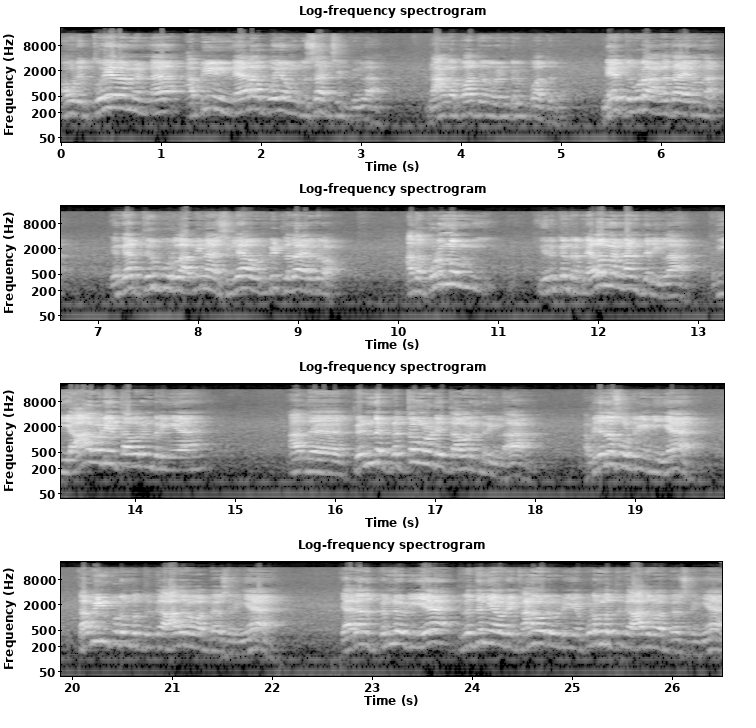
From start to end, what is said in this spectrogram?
அவங்களுடைய துயரம் என்ன அப்படின்னு நேராக நேரா போய் அவங்க விசாரிச்சிருப்பீங்களா? நாங்க பார்த்து ரெண்டு ட்ரிப் பார்த்துட்டோம் நேற்று கூட அங்கே தான் இருந்தேன். எங்க? திருப்பூர்ல அவினாசியில அவர் வீட்டில் தான் இருக்கிறோம். அந்த குடும்பம் இருக்கின்ற நிலைமை என்னன்னு தெரியுங்களா? இது யாருடைய தவறுன்றீங்க? அந்த பெண்ணை பெத்தவங்களுடைய தவறுன்றீங்களா? அப்படிதானே சொல்றீங்க நீங்க. கவின் குடும்பத்துக்கு ஆதரவா பேசுறீங்க. யாராவது பெண்ணுடைய ரஜினியாவுடைய கணவருடைய குடும்பத்துக்கு ஆதரவாக பேசுறீங்க?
